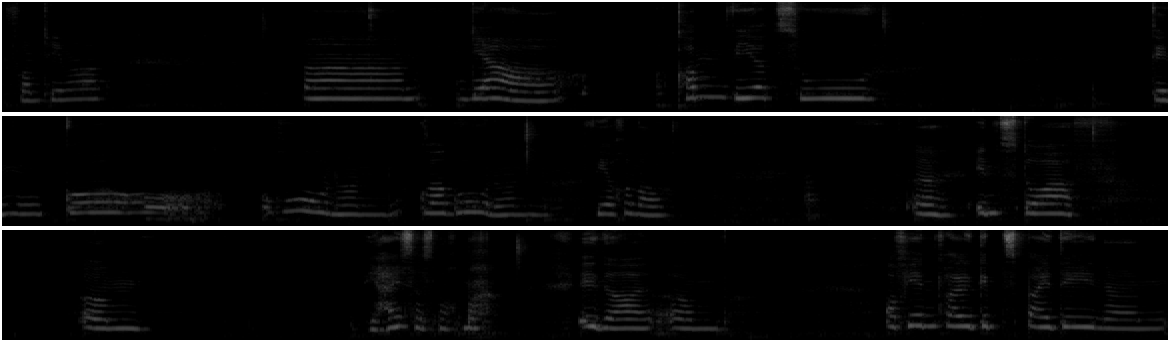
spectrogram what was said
vom Thema ab. Ähm, ja, kommen wir zu den Goronen, Gorgonen, wie auch immer. Äh, ins Dorf. Ähm, wie heißt das nochmal? Egal. Ähm, auf jeden Fall gibt es bei denen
